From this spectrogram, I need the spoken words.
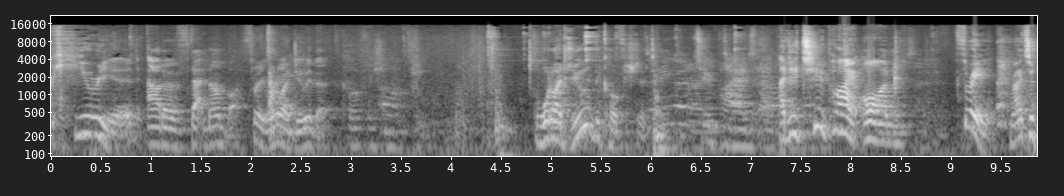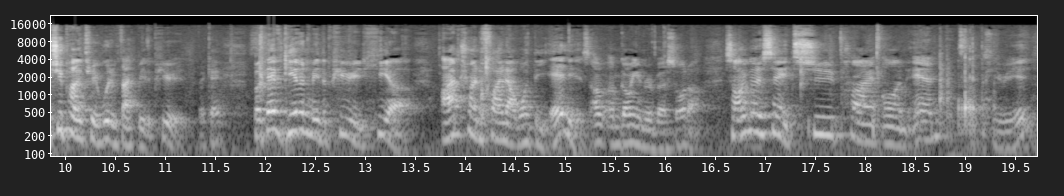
period out of that number? 3, what do I do with it? Coefficient of T. What do I do with the coefficient of Don't t? you go to Two pi is I do 2 pi on 3, right? So 2 pi on 3 would in fact be the period, okay? But they've given me the period here. I'm trying to find out what the n is. I'm, I'm going in reverse order. So I'm going to say 2 pi on n, period,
